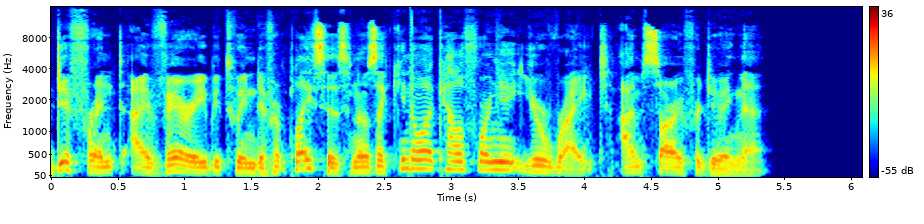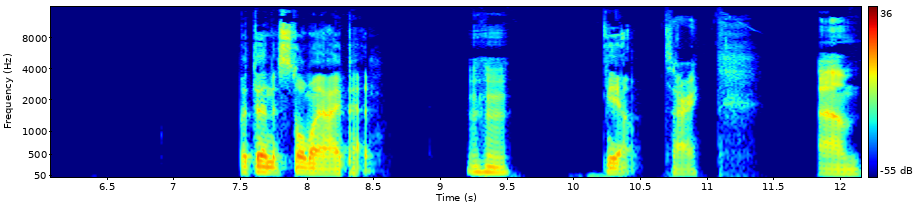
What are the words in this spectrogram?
different I vary between different places. And I was like, you know what, California, you're right. I'm sorry for doing that. But then it stole my iPad. Mm-hmm. Yeah. Sorry. Um,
